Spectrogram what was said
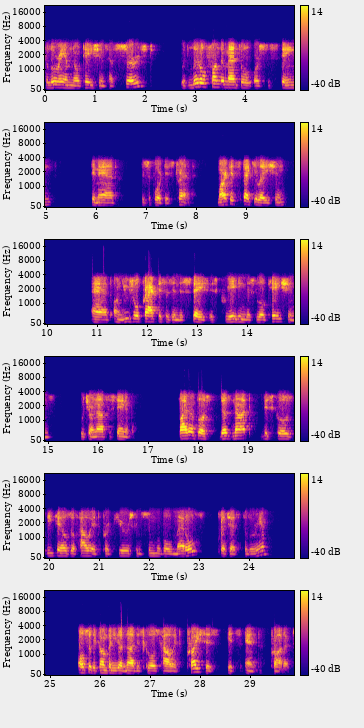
tellurium notations have surged with little fundamental or sustained demand to support this trend. Market speculation and unusual practices in this space is creating dislocations which are not sustainable. 5N Plus does not disclose details of how it procures consumable metals such as tellurium. Also, the company does not disclose how it prices its end products.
